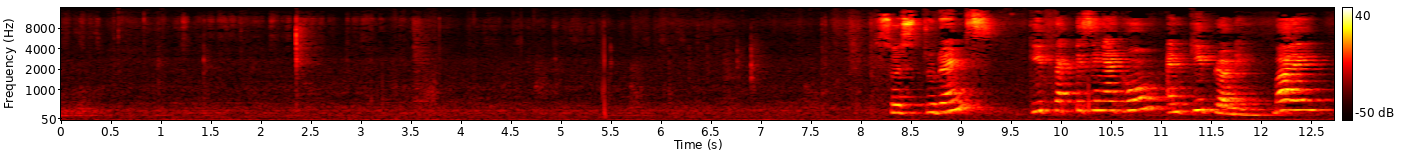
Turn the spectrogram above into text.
So students, keep practicing at home and keep learning. Bye.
